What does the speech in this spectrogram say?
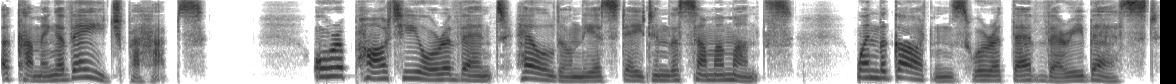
a coming of age, perhaps, or a party or event held on the estate in the summer months when the gardens were at their very best.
